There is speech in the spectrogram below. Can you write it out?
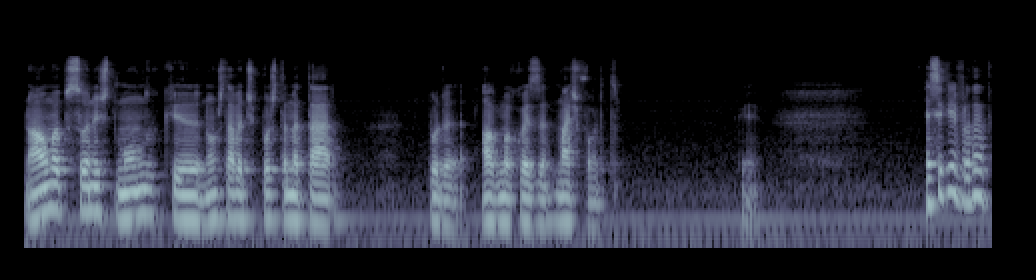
Não há uma pessoa neste mundo que não estava disposto a matar por alguma coisa mais forte. Okay? Essa aqui é a verdade.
